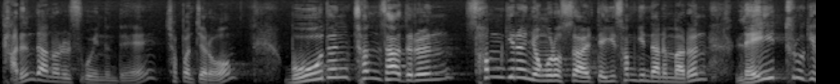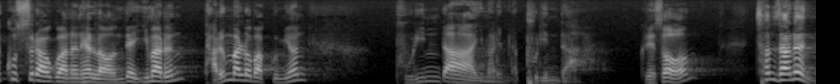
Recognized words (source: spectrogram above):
다른 단어를 쓰고 있는데 첫 번째로 모든 천사들은 섬기는 영으로서 할 때 이 섬긴다는 말은 레이트루기코스라고 하는 헬라어인데 이 말은 다른 말로 바꾸면 부린다 이 말입니다. 부린다. 그래서 천사는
